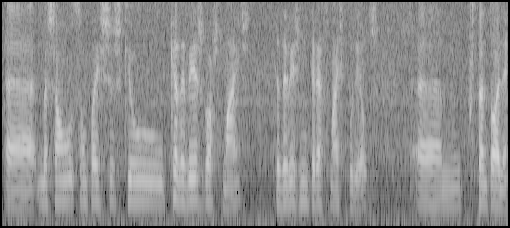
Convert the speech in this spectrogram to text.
Uh, mas são, são peixes que eu cada vez gosto mais, cada vez me interesso mais por eles. Uh, portanto, olhem,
